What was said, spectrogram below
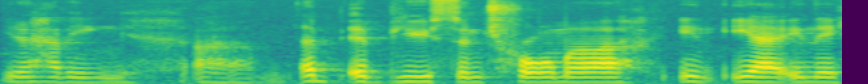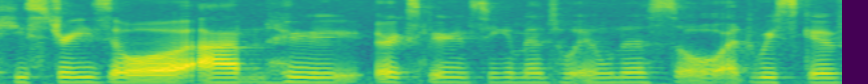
you know having um, ab- abuse and trauma in yeah in their histories or um, who are experiencing a mental illness or at risk of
